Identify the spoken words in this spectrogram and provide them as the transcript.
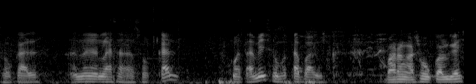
Asukal. Ano yung lasa asukal? Matamis o matabang? Parang asukal guys.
